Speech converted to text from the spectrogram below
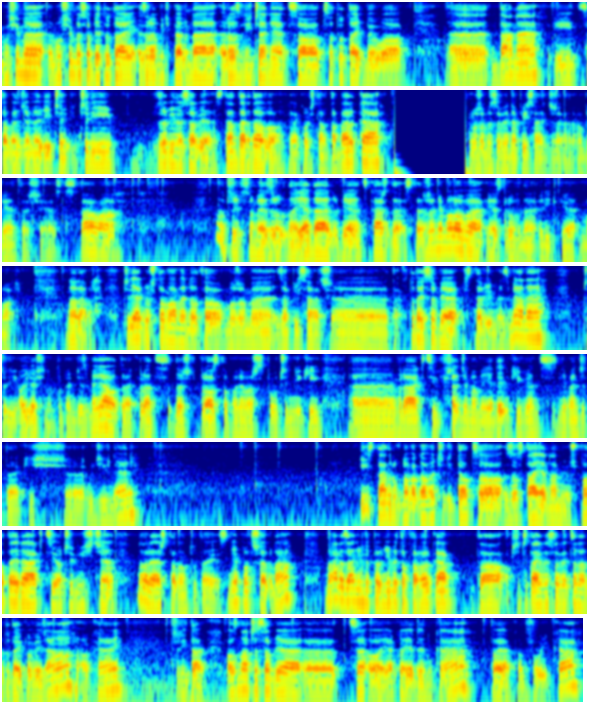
Musimy, musimy sobie tutaj zrobić pewne rozliczenie, co, co tutaj było e, dane i co będziemy liczyli. Czyli zrobimy sobie standardowo jakąś tam tabelkę. Możemy sobie napisać, że objętość jest stała. No, czyli w sumie jest równa 1, więc każde stężenie molowe jest równe liczbie moli. No dobra. Czyli jak już to mamy, no to możemy zapisać e, tak. Tutaj sobie wstawimy zmianę, czyli o ile się nam to będzie zmieniało, to akurat dość prosto, ponieważ współczynniki e, w reakcji wszędzie mamy jedynki, więc nie będzie to jakichś e, udziwnień. I stan równowagowy, czyli to, co zostaje nam już po tej reakcji oczywiście. No reszta nam tutaj jest niepotrzebna. No ale zanim wypełnimy tą tabelkę, to przeczytajmy sobie, co nam tutaj powiedziano. Ok. Czyli tak, oznaczę sobie e, CO jako jedynkę, to jako dwójka.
